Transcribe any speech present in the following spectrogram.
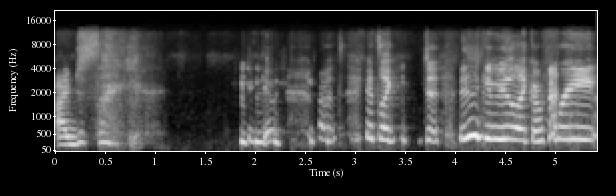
i'm just like it's like this is giving you like a free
